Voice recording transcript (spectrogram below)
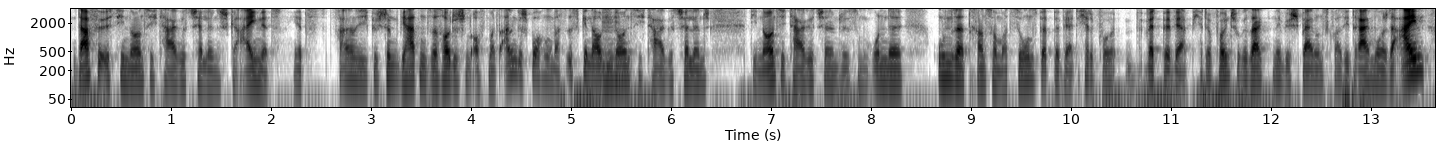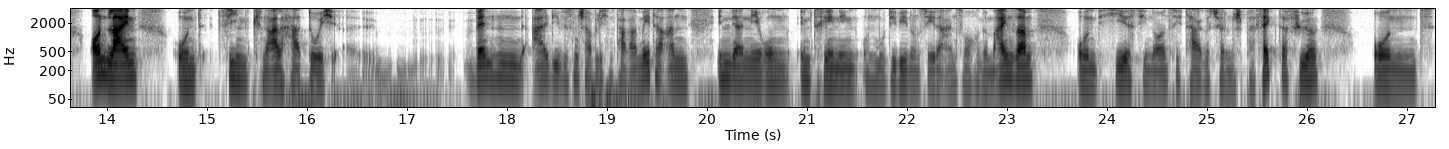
dafür ist die 90-Tages-Challenge geeignet. Jetzt fragen Sie sich bestimmt, wir hatten das heute schon oftmals angesprochen, was ist genau die 90-Tages-Challenge? Mhm. Die 90-Tages-Challenge ist im Grunde unser Transformationswettbewerb. Ich hatte, vor, Wettbewerb. Ich hatte vorhin schon gesagt, ne, wir sperren uns quasi drei Monate ein, online und ziehen knallhart durch äh, wenden all die wissenschaftlichen Parameter an in der Ernährung, im Training und motivieren uns jede einzelne Woche gemeinsam. Und hier ist die 90-Tages-Challenge perfekt dafür. Und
